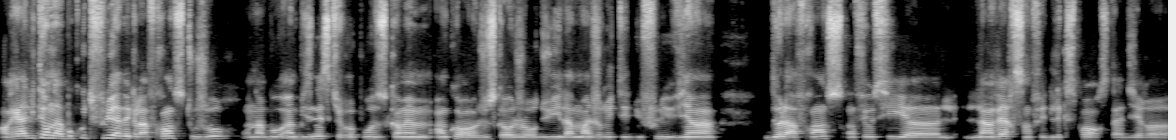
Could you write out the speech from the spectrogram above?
En réalité, on a beaucoup de flux avec la France, toujours. On a beau, un Mhm. business qui repose quand même encore jusqu'à aujourd'hui. La majorité du flux vient de la France. On fait aussi euh, l'inverse, on fait de l'export, c'est-à-dire, euh,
